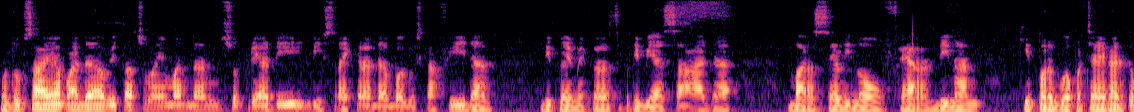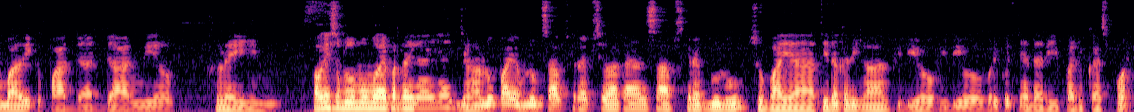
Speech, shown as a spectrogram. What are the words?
Untuk sayap ada Witan Sulaiman dan Supriyadi, di striker ada Bagus Kavi dan di playmaker seperti biasa ada Marcelino Ferdinand. Kiper gue percayakan kembali kepada Daniel Klein. Oke sebelum memulai pertandingannya jangan lupa yang belum subscribe silahkan subscribe dulu supaya tidak ketinggalan video-video berikutnya dari Paduka Sport.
